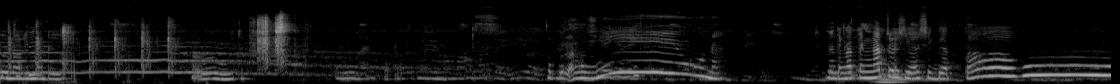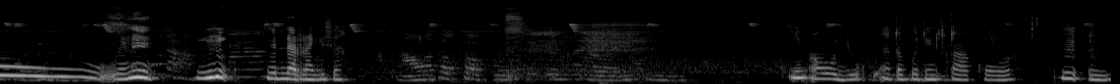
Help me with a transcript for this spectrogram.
na lima deh. Oh, itu. Harus Tapi nyiu nah. Tengah-tengah terus ya sih gak tahu. Ini benar lagi sih. Yang ojuk atau puting ditakol. Mm-mm.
